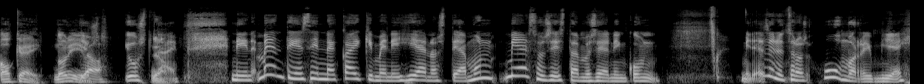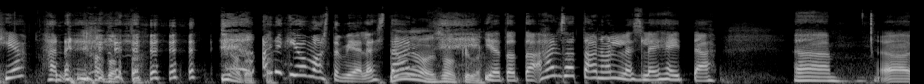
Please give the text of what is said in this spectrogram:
Okei, no niin Joo, just. just Joo. näin. Niin mentiin sinne, kaikki meni hienosti ja mun mies on siis tämmöisiä niin kuin, miten se nyt sanoisi, huumorimiehiä. Hän, Ihan totta. Ihan totta. ainakin omasta mielestään. Joo, joo, se on kyllä. Ja tota, hän saattaa aina välillä silleen heittää ää, ää,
